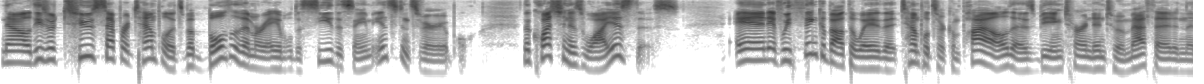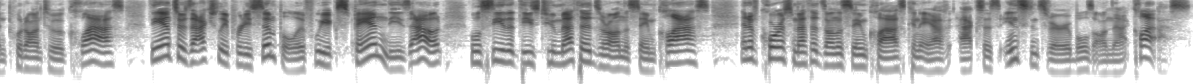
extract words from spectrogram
Now, these are two separate templates, but both of them are able to see the same instance variable. The question is, why is this? And if we think about the way that templates are compiled as being turned into a method and then put onto a class, the answer is actually pretty simple. If we expand these out, we'll see that these two methods are on the same class. And of course, methods on the same class can access instance variables on that class.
